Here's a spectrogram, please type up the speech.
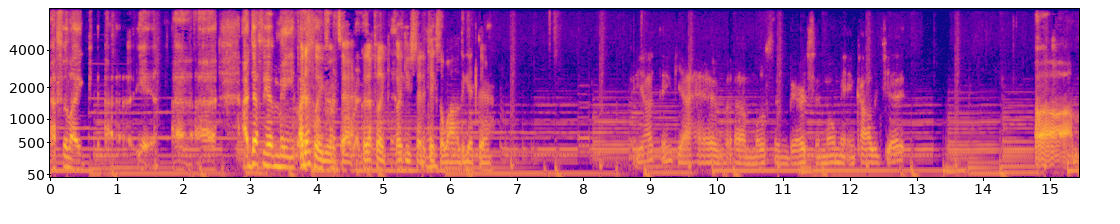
I feel like, uh, yeah, I, I, I definitely have made. I definitely agree with that because I feel like, like you said, it takes a while to get there. Do y'all think y'all have a most embarrassing moment in college yet? Um,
